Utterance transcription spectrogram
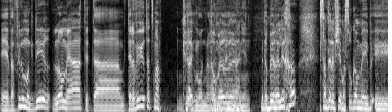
ואפילו מגדיר לא מעט את התל אביביות עצמה. פרק מאוד אתה אומר, אה, ומעניין. מדבר אליך. שמת לב שהם עשו גם אה, אה,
